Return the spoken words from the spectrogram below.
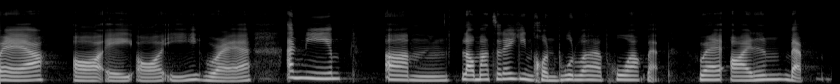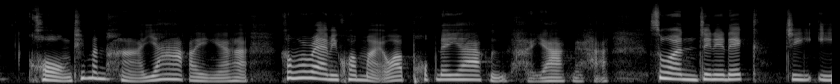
rare R A R E rare อันนี้เรามักจะได้ยินคนพูดว่าพวกแบบ rare item แบบของที่มันหายากอะไรอย่างเงี้ยค่ะคำว่า rare มีความหมายว่าพบได้ยากหรือหายากนะคะ ส่วน genetic G E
